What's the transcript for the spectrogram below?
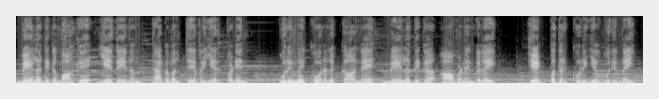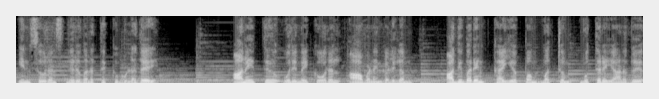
மேலதிகமாக ஏதேனும் தகவல் தேவை ஏற்படின் உரிமைகோரலுக்கான மேலதிக ஆவணங்களை கேட்பதற்குரிய உரிமை இன்சூரன்ஸ் நிறுவனத்துக்கு உள்ளது. அனைத்து உரிமைகோரல் ஆவணங்களிலும் அதிபரின் கையொப்பம் மற்றும் முத்திரையானது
